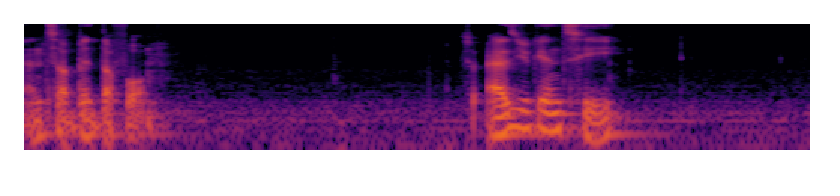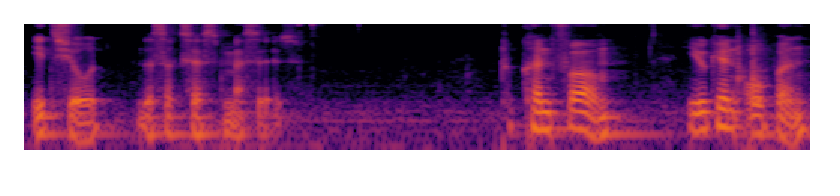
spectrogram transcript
And submit the form. So as you can see it showed the success message. To confirm you can open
